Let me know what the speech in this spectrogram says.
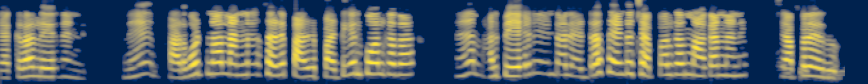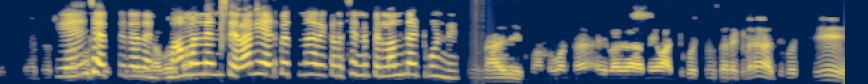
ఎక్కడా లేదండి. నే పడగొట్టిన వాళ్ళు అన్నారు సరే ప- పట్టుకెళ్ళిపోవాలి కదా. వాళ్ళ పేరు ఏంటి వాళ్ళ అడ్రస్ ఏంటో చెప్పాలి కదా మాకన్నాని. చెప్పలేదు. ఏం చెప్తలేదండి. మమ్మల్ని ఇంత ఇలాగే ఏడిపిస్తున్నారు ఇక్కడ చిన్న పిల్లలు తట్టుకోండి. నాది బొందగుంట ఇలాగా మేము అద్దెకు సార్ ఇక్కడ. అద్దెకొచ్చి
